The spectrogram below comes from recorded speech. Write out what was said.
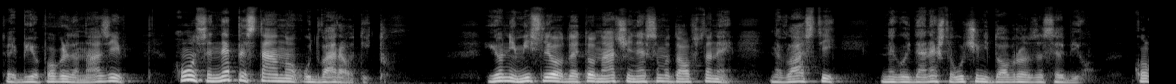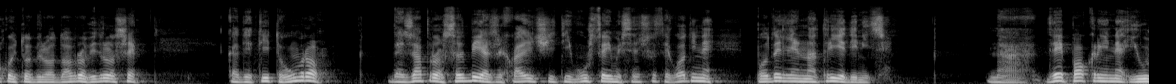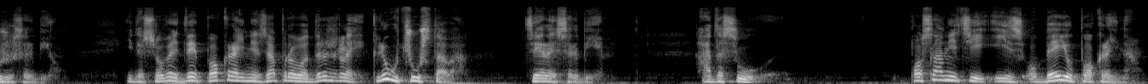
To je bio pogledan naziv. On se neprestano udvarao Titu. I on je mislio da je to način ne samo da opstane na vlasti, nego i da nešto učini dobro za Srbiju. Koliko je to bilo dobro, videlo se kad je Tito umro, da je zapravo Srbija, zahvaljujući tim ustavima iz 70. godine, podeljena na tri jedinice. Na dve pokrajine i užu Srbiju. I da su ove dve pokrajine zapravo držale ključ ustava cele Srbije. A da su poslanici iz obeju pokrajina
